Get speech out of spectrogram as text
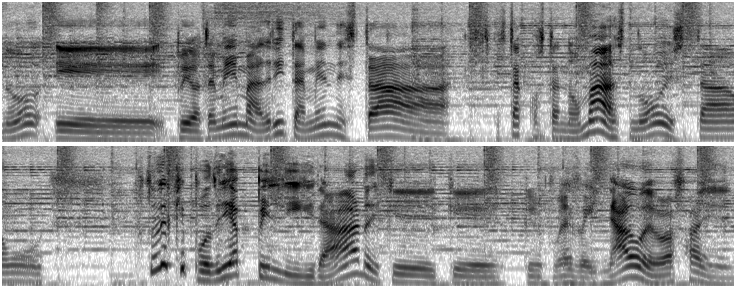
¿no? Eh, pero también Madrid también está, está costando más, ¿no? Está... ¿Tú crees que podría peligrar que, que, el reinado de Rafa en,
